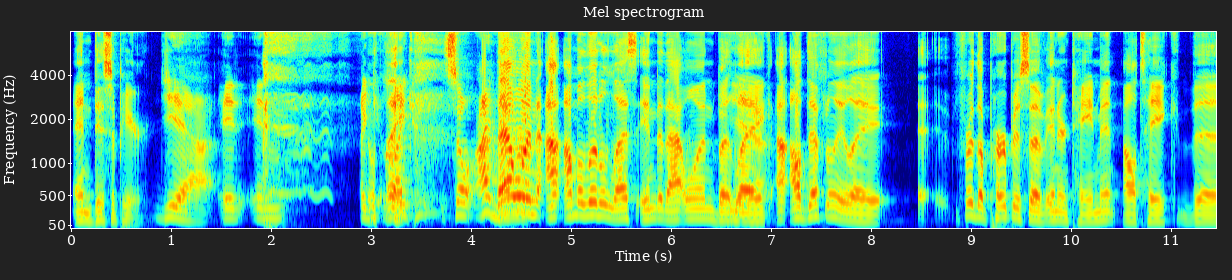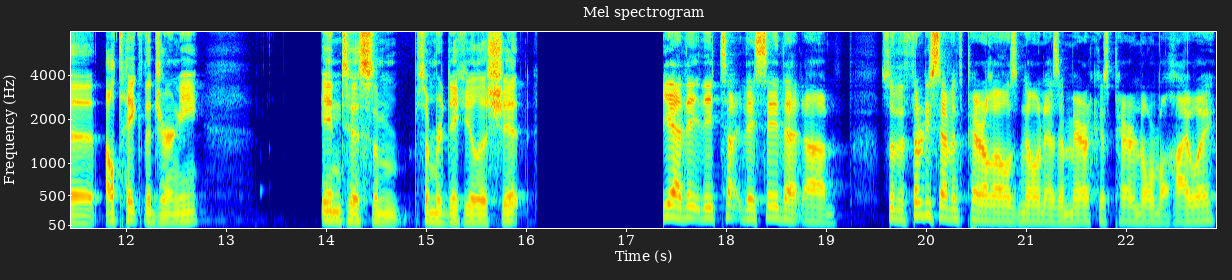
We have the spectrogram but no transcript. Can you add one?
and disappear. Yeah, it in like, Like, so. I That never, one I, I'm a little less into that one, but Yeah. like I- I'll definitely like uh, for the purpose of entertainment, I'll take the I'll take the journey into some some ridiculous shit. Yeah, they they t- they say that. Um, so the 37th parallel is known as America's Paranormal Highway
